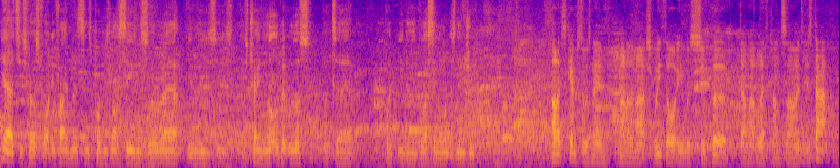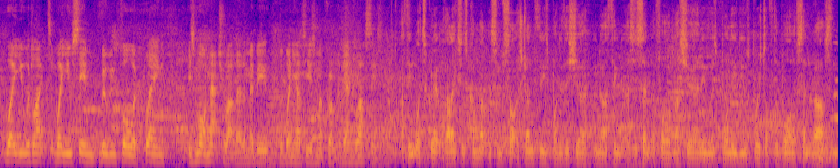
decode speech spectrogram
Yeah, it's his first 45 minutes since probably his last season. So uh, you know, he's, he's, he's trained a little bit with us, but uh, but you know, the last thing I want is an injury. Alex Kempster was named man of the match. We thought he was superb down that left-hand side. Is that where you would like to, where you see him moving forward, playing? Is more natural out there than maybe when you had to use him up front at the end of last season. I think what's great with Alex is come back with some sort of strength in his body this year. You know, I think as a centre forward last year, he was bullied, he was pushed off the ball off centre halves, and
